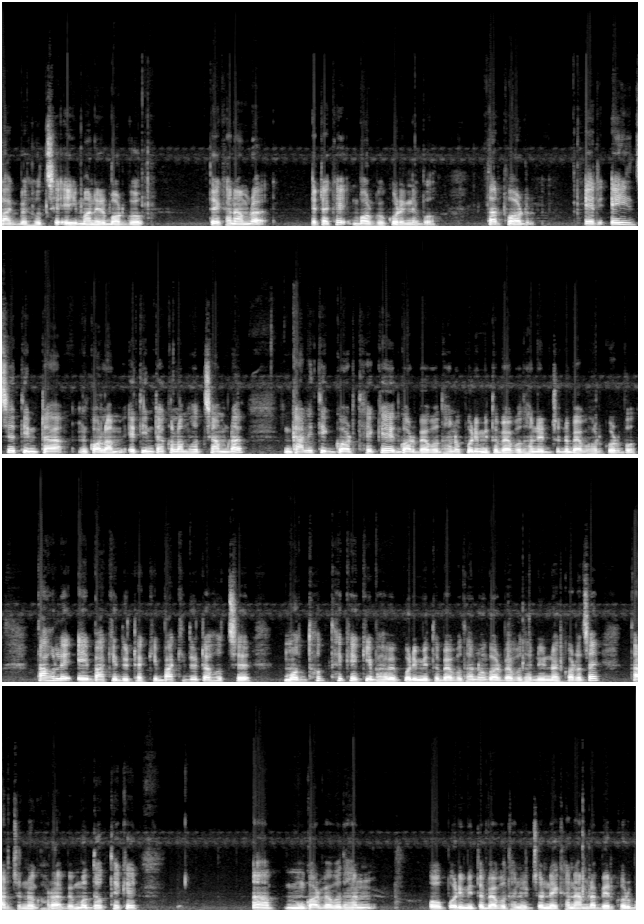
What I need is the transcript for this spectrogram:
লাগবে হচ্ছে এই মানের বর্গ। তো এখানে আমরা এটাকে বর্গ করে নেব। তারপর এর এই যে তিনটা কলাম, এই তিনটা কলাম হচ্ছে আমরা গাণিতিক গড় থেকে গড় ব্যবধান ও পরিমিত ব্যবধানের জন্য ব্যবহার করব। তাহলে এই বাকি দুইটা কি? বাকি দুইটা হচ্ছে মধ্যক থেকে কীভাবে পরিমিত ব্যবধান ও গড় ব্যবধান নির্ণয় করা যায়, তার জন্য ঘর হবে মধ্যক থেকে গড় ব্যবধান ও পরিমিত ব্যবধানের জন্য এখানে আমরা বের করব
